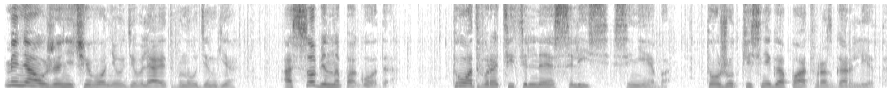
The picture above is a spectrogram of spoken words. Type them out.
Меня уже ничего не удивляет в Нудинге. Особенно погода. То отвратительная слизь с неба, то жуткий снегопад в разгар лета,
